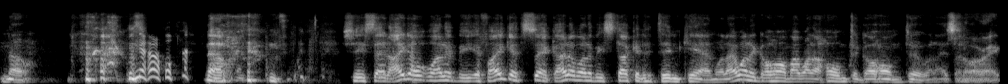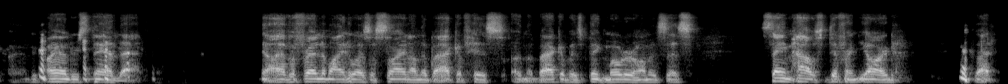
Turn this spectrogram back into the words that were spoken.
No. no. no. she said, I don't want to be, if I get sick, I don't want to be stuck in a tin can. When I want to go home, I want a home to go home to. And I said, All right, I understand that. You I have a friend of mine who has a sign on the back of his on the back of his big motorhome. It says, "Same house, different yard." But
